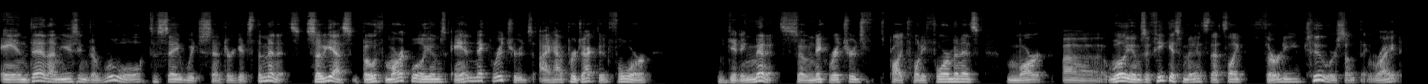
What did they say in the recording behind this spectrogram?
And then I'm using the rule to say which center gets the minutes. So yes, both Mark Williams and Nick Richards I have projected for getting minutes. So Nick Richards is probably 24 minutes. Mark uh, Williams, if he gets minutes, that's like 32 or something, right?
